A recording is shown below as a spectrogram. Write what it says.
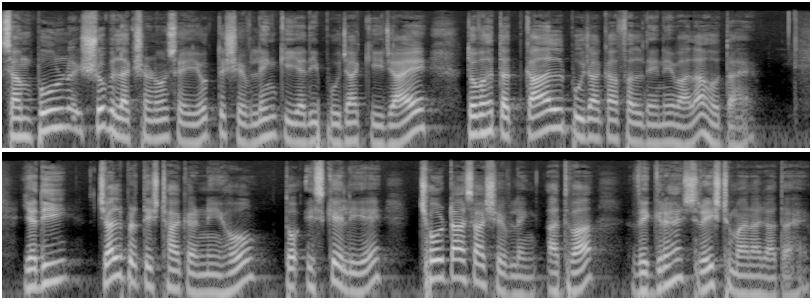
संपूर्ण शुभ लक्षणों से युक्त शिवलिंग की यदि पूजा की जाए तो वह तत्काल पूजा का फल देने वाला होता है। यदि चल प्रतिष्ठा करनी हो तो इसके लिए छोटा सा शिवलिंग अथवा विग्रह श्रेष्ठ माना जाता है।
